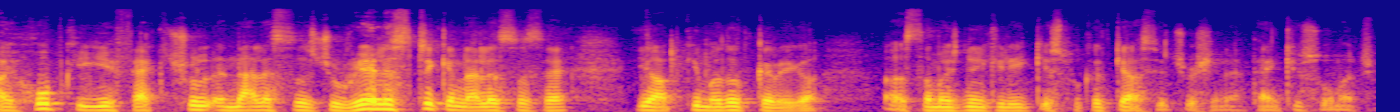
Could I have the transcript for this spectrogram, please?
आई होप कि ये फैक्चुअल एनालिसिस जो रियलिस्टिक एनालिसिस है, ये आपकी मदद करेगा समझने के लिए कि इस वक्त क्या सिचुएशन है। थैंक यू सो मच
